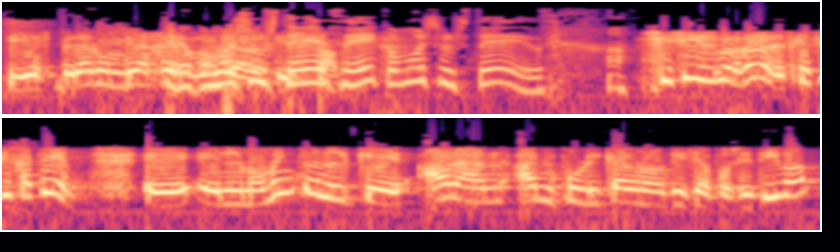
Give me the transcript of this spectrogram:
y esperar un viaje. Pero ¿cómo es usted, eh? ¿Cómo es usted? sí, sí, es verdad. Es que fíjate, eh, en el momento en el que ahora han, han, publicado una noticia positiva,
